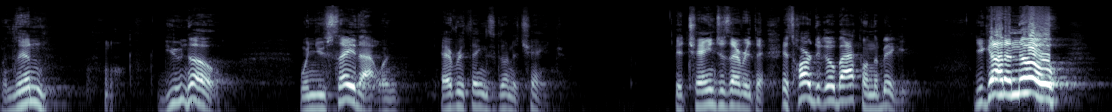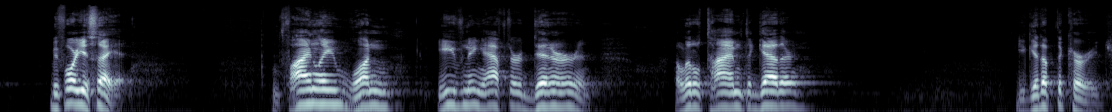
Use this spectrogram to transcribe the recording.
And then you know when you say that one, everything's going to change. It changes everything. It's hard to go back on the biggie. You got to know before you say it. And finally, one evening after dinner and a little time together, you get up the courage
